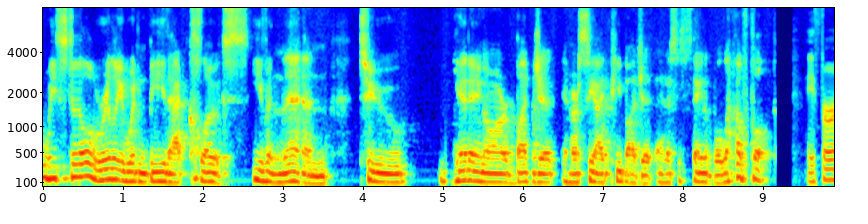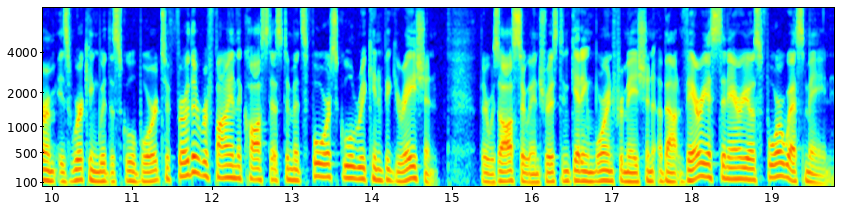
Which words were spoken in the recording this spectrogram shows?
we still really wouldn't be that close even then to getting our budget and our CIP budget at a sustainable level. A firm is working with the school board to further refine the cost estimates for school reconfiguration. There was also interest in getting more information about various scenarios for West Main,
